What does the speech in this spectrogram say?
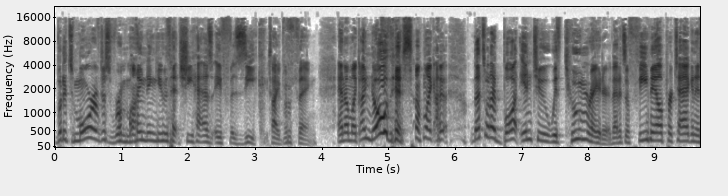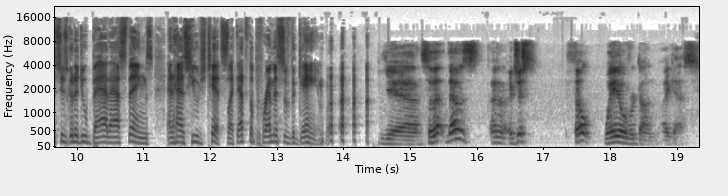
But it's more of just reminding you that she has a physique type of thing. And I'm like, I know this. I'm like, I, that's what I bought into with Tomb Raider. That it's a female protagonist who's going to do badass things and has huge tits. Like that's the premise of the game. Yeah, so that that was I don't know. It just felt way overdone. I guess.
